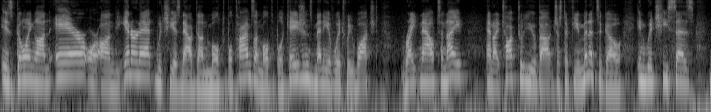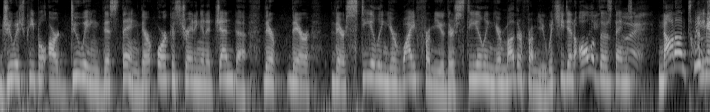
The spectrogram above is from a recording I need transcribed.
is going on air or on the internet, which he has now done multiple times on multiple occasions, many of which we watched right now tonight. And I talked to you about just a few minutes ago, in which he says Jewish people are doing this thing. They're orchestrating an agenda. They're they're they're stealing your wife from you. They're stealing your mother from you. Which he did all of those things, wait. not on tweets, I mean, by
